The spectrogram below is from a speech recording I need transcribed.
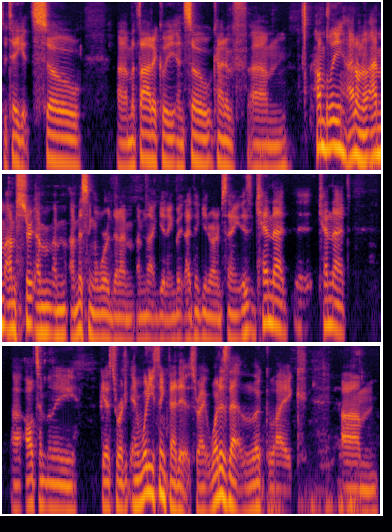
to take it so uh, methodically and so kind of um, humbly? I don't know. I'm I'm, sure, I'm I'm I'm missing a word that I'm I'm not getting, but I think you know what I'm saying. Is can that can that uh, ultimately get us towards? And what do you think that is? Right? What does that look like? um,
